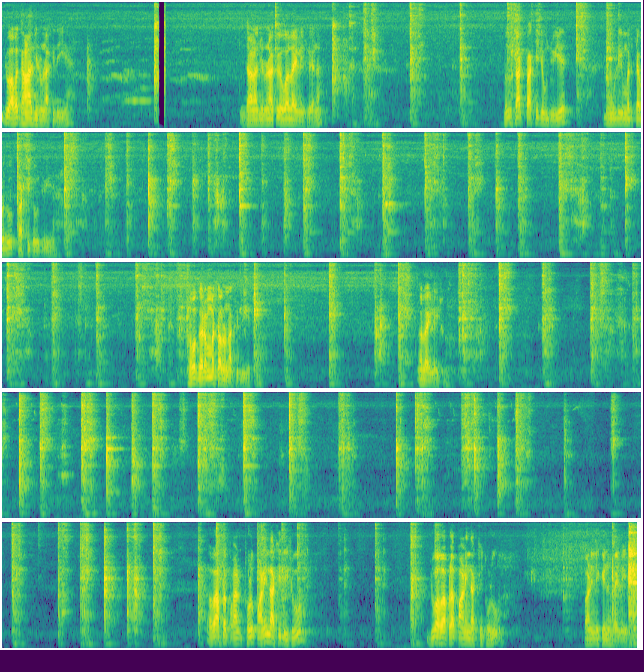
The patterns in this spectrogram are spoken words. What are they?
જો આવા ધાણા જીરું નાખી દઈએ. ધાણા જીરું નાખ્યું એવા લાવી લઈશું એના. બધું શાક પાકી જવું જોઈએ. ડુંગળી, મરચાં બધું પાકી જવું જોઈએ. હવે ગરમ મસાલો નાખી દઈએ હલાવી લઈશું. હવે આપણે થોડું પાણી નાખી દઈશું. જો હવે આપણે પાણી નાખીએ થોડું. પાણી નાખીને હલાવી લઈશું.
